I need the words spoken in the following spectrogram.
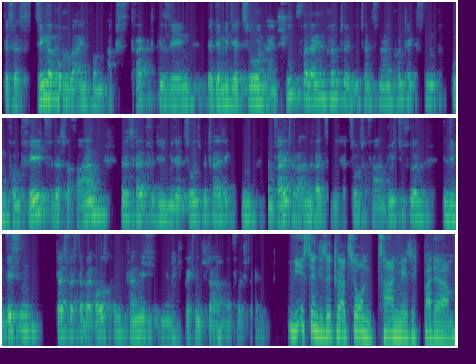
dass das Singapur-Übereinkommen abstrakt gesehen der Mediation einen Schub verleihen könnte in internationalen Kontexten. Und konkret für das Verfahren ist es halt für die Mediationsbeteiligten ein weiterer Anreiz, Mediationsverfahren durchzuführen, in dem Wissen, das, was dabei rauskommt, kann ich in den entsprechenden Staaten auch vollstrecken. Wie ist denn die Situation zahlenmäßig bei der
